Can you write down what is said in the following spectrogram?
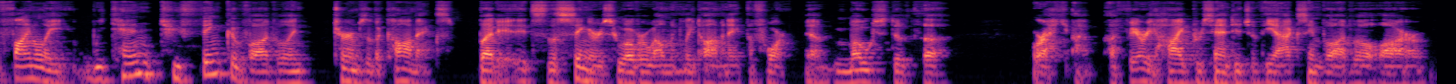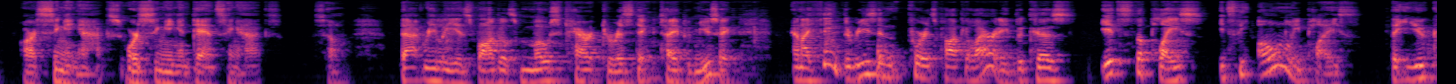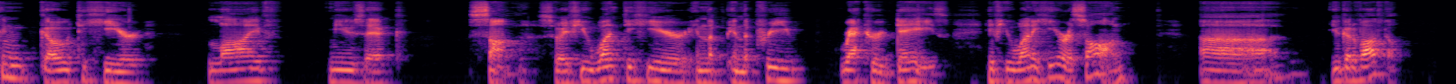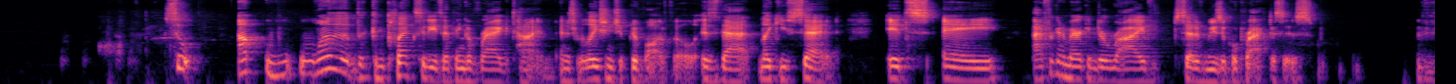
finally, we tend to think of vaudeville in terms of the comics, but it's the singers who overwhelmingly dominate the form. Uh, most of the, or a, a, very high percentage of the acts in vaudeville are are singing acts or singing and dancing acts. So that really is vaudeville's most characteristic type of music. And I think the reason for its popularity because it's the place, it's the only place that you can go to hear live music sung. So if you want to hear in the in the pre-record days, if you want to hear a song, uh, you go to vaudeville. So uh, one of the, the complexities I think of ragtime and its relationship to vaudeville is that, like you said, it's a African American derived set of musical practices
